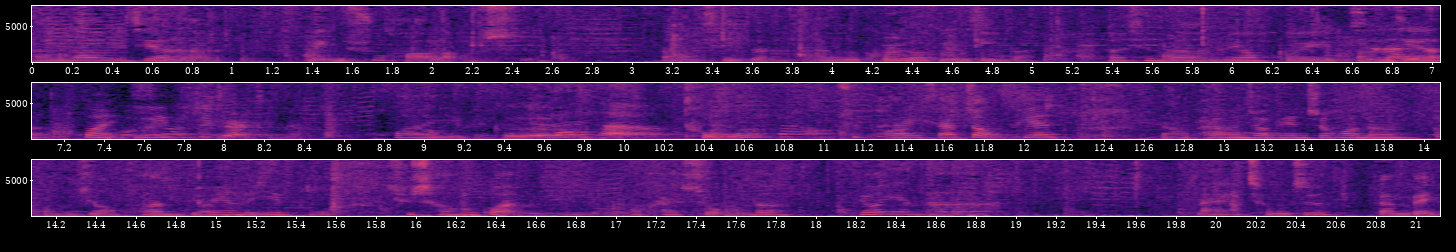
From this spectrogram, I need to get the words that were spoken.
刚刚见了林书豪老师，然后现在，哎，我的口罩怎么这么大？然后现在我们要回房间换衣服，换一个图去拍一下照片，然后拍完照片之后呢，我们就要换表演的衣服去场馆，要开始我们的表演啦！来，橙汁干杯！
